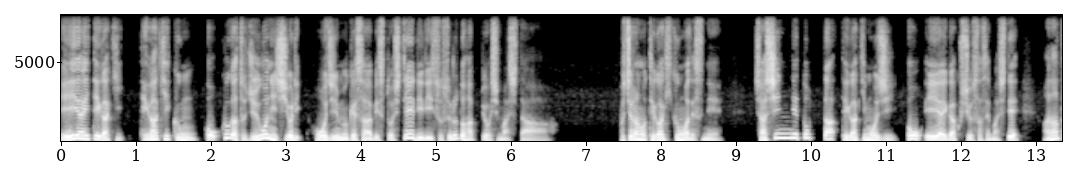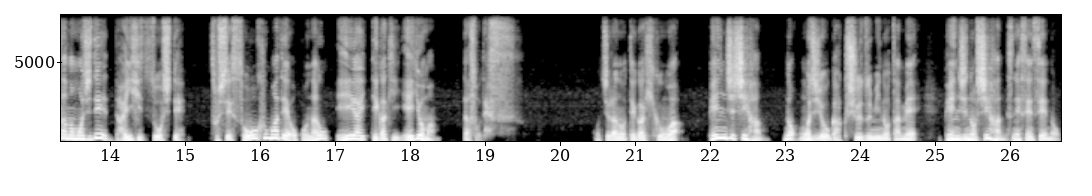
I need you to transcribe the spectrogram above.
AI 手書き、手書きくんを9月15日より法人向けサービスとしてリリースすると発表しました。こちらの手書きくんはですね、写真で撮った手書き文字を AI 学習させまして、あなたの文字で代筆をして、そして送付まで行う AI 手書き営業マンだそうです。こちらの手書きくんは、ペン字師範の文字を学習済みのため、ペン字の師範ですね、先生の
